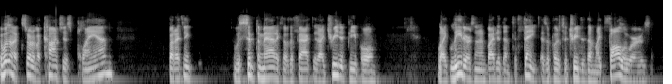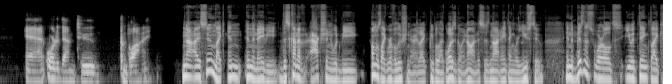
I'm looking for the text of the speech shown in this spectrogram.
It wasn't a sort of a conscious plan, but I think it was symptomatic of the fact that I treated people like leaders and invited them to think as opposed to treated them like followers and ordered them to comply. Now, I assume like in in the Navy, this kind of action would be almost like revolutionary. Like people like, what is going on? This is not anything we're used to. In the business world, you would think like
